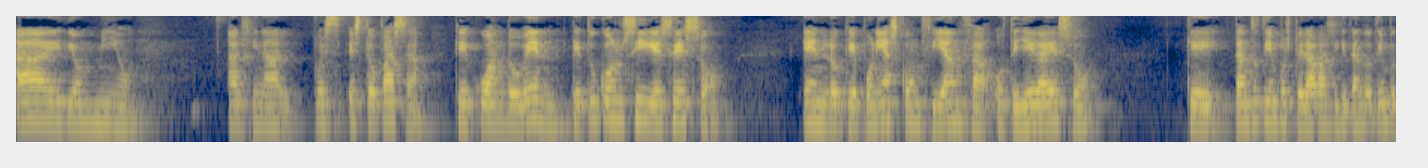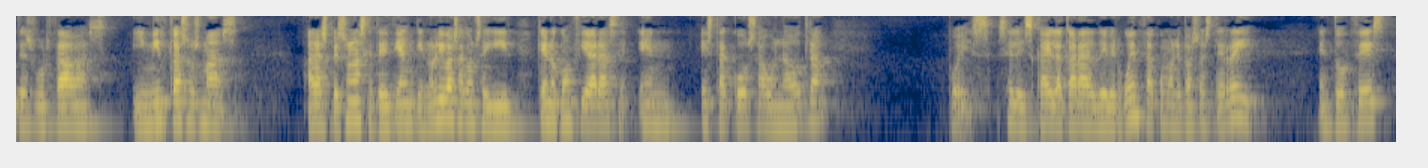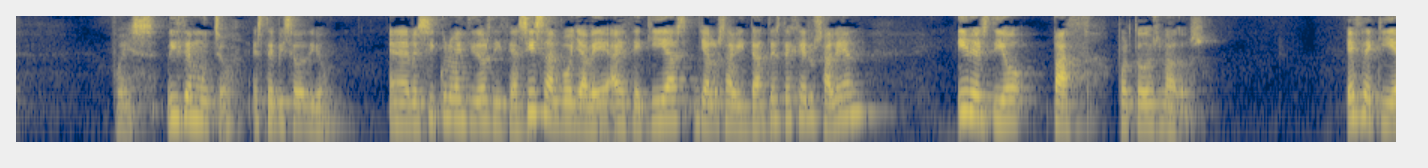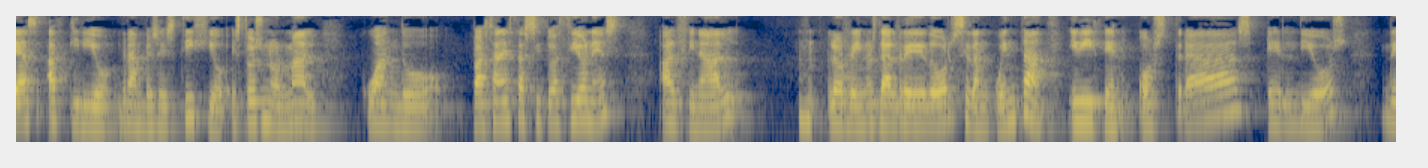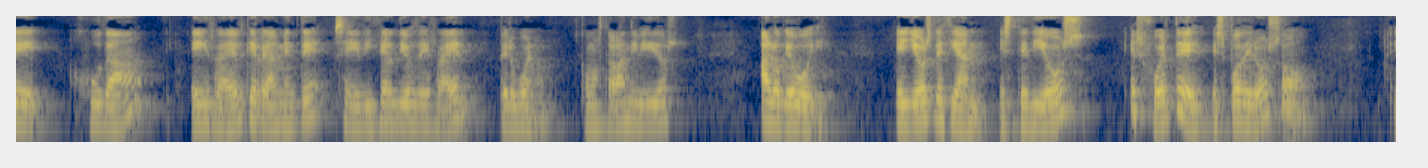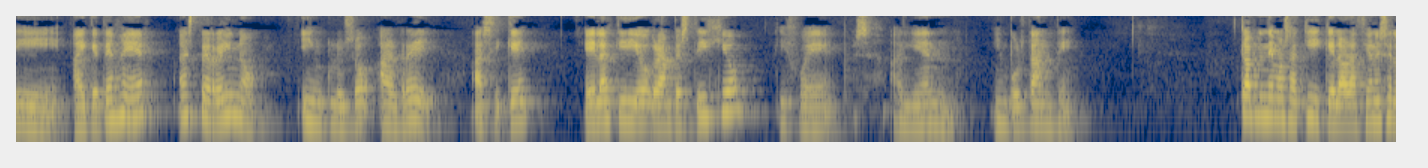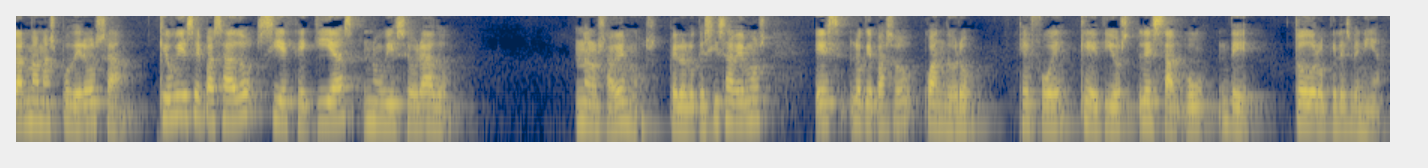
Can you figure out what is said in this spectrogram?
Ay, Dios mío. Al final, pues esto pasa, que cuando ven que tú consigues eso en lo que ponías confianza o te llega eso que tanto tiempo esperabas y que tanto tiempo te esforzabas y mil casos más a las personas que te decían que no lo ibas a conseguir, que no confiaras en esta cosa o en la otra, pues se les cae la cara de vergüenza como le pasó a este rey. Entonces, pues dice mucho este episodio. En el versículo 22 dice, así salvó Yahvé a Ezequías y a los habitantes de Jerusalén y les dio paz por todos lados. Ezequías adquirió gran prestigio. Esto es normal cuando pasan estas situaciones, al final los reinos de alrededor se dan cuenta y dicen, ostras, el Dios de Judá e Israel, que realmente se dice el Dios de Israel. Pero bueno, como estaban divididos, a lo que voy. Ellos decían, este Dios es fuerte, es poderoso y hay que temer a este reino, incluso al rey. Así que él adquirió gran prestigio y fue pues, alguien importante. ¿Qué aprendemos aquí? Que la oración es el arma más poderosa. ¿Qué hubiese pasado si Ezequías no hubiese orado? No lo sabemos, pero lo que sí sabemos es lo que pasó cuando oró, que fue que Dios les salvó de todo lo que les venía.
